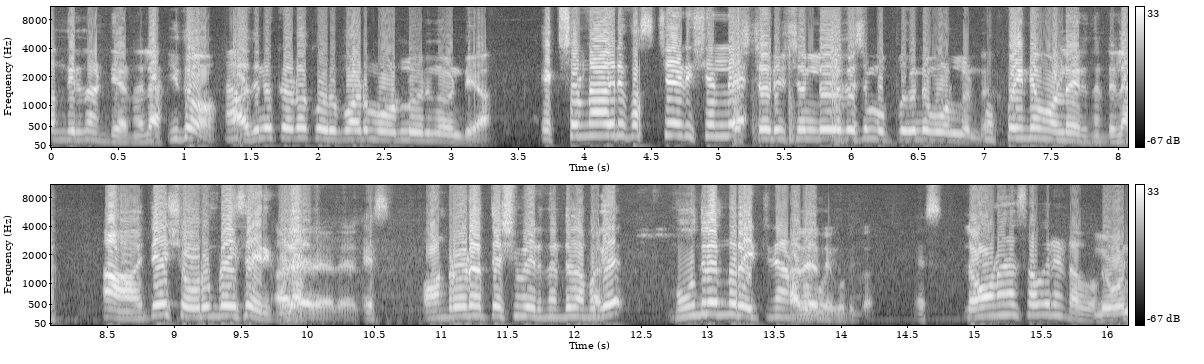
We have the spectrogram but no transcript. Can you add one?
വന്നിരുന്ന വണ്ടിയാണ് അല്ലെ? ഇതോ? അതിനൊക്കെ ഇടയ്ക്ക് ഒരുപാട് മോഡൽ വരുന്ന വണ്ടിയാ? എക്സ് ഒരു ഫസ്റ്റ് എഡിഷനിൽ ഫസ്റ്റ് എഡിഷനിൽ ഏകദേശം മുപ്പതിന്റെ മുകളിലുണ്ട് മുപ്പതിന്റെ മുകളിൽ വരുന്നുണ്ട് അല്ലെ? ആ മറ്റേ ഷോറൂം പ്രൈസ് ആയിരിക്കും അതെ അതെ അതെ അതെ. ഓൺ റോഡ് അത്യാവശ്യം വരുന്നുണ്ട്. നമുക്ക് മൂന്നിലൊന്ന് അതെ റേറ്റിനാണ് അതെ കൊടുക്കാം. ലോൺ സൗകര്യം ഉണ്ടാവും? ലോൺ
